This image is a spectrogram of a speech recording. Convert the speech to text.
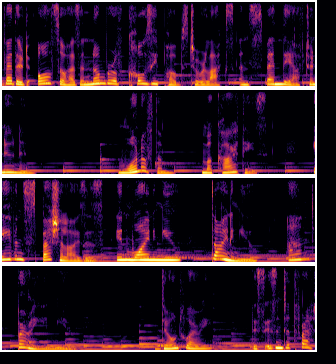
Fethard also has a number of cosy pubs to relax and spend the afternoon in. One of them, McCarthy's, even specialises in wining you, dining you, and burying you. Don't worry, this isn't a threat,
